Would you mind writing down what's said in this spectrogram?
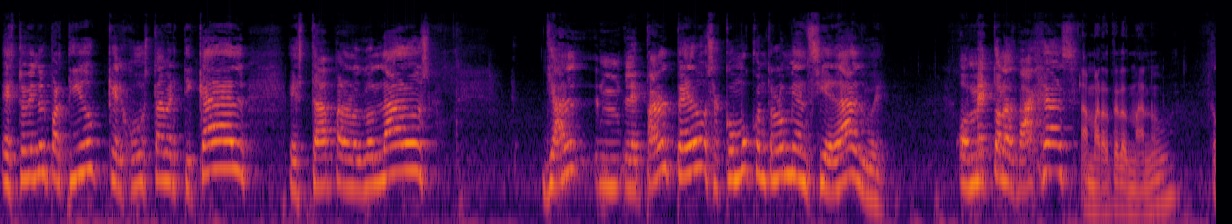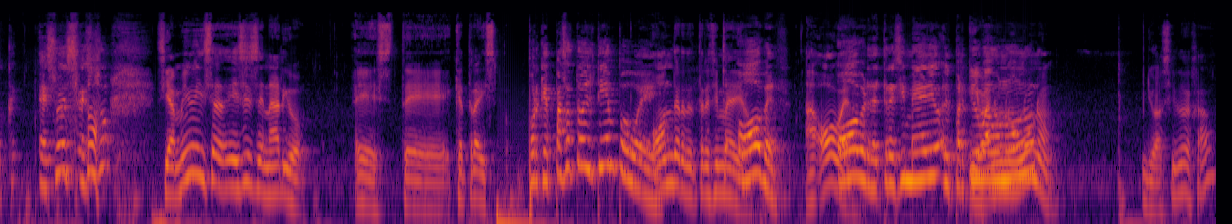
Estoy viendo el partido, que el juego está vertical, está para los dos lados. Ya le paro el pedo, o sea, ¿cómo controlo mi ansiedad, güey? O meto las bajas. Amárrate las manos, güey. Ok, Eso es eso. Si a mí me dice ese escenario, este, ¿qué traes? Porque pasa todo el tiempo, güey. Under de tres y medio. Over. Ah, over. Over de tres y medio. El partido va van 1-1. 1-1. Yo así lo he dejado.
